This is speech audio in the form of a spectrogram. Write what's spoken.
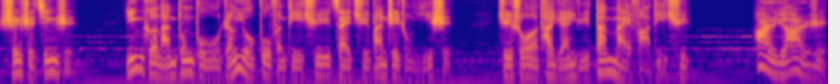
时至今日，英格兰东部仍有部分地区在举办这种仪式，据说它源于丹麦法地区。二月二日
